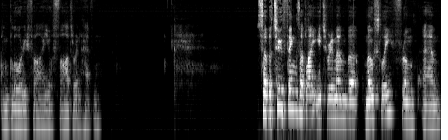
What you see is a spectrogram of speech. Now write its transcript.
and glorify your Father in heaven. So, the two things I'd like you to remember mostly from um,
